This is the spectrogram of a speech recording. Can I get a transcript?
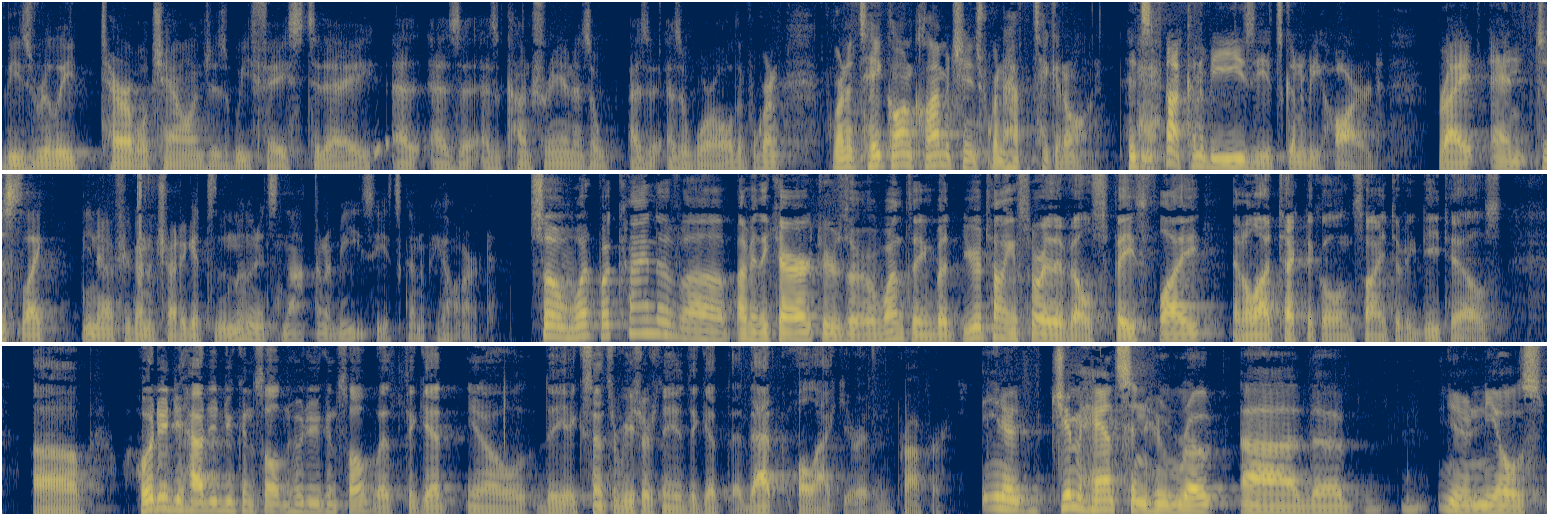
these really terrible challenges we face today as, as, a, as a country and as a, as a, as a world, if we're, going we're to take on climate change, we're going to have to take it on. It's not going to be easy, it's going to be hard, right? And just like, you know, if you're going to try to get to the moon, it's not going to be easy, it's going to be hard. So, what, what kind of, uh, I mean, the characters are one thing, but you're telling a story that involves space flight and a lot of technical and scientific details. Uh, who did you, how did you consult and who did you consult with to get you know, the extensive research needed to get that all accurate and proper? You know, Jim Hansen, who wrote uh, the, you know, Neil's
